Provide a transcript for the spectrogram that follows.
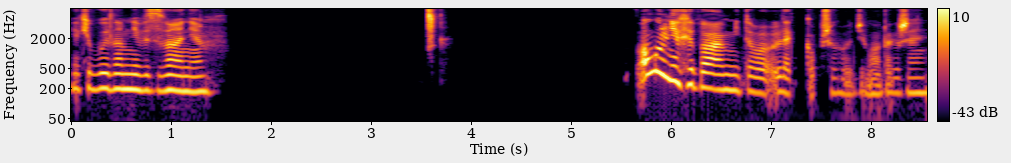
jakie były dla mnie wyzwanie? Ogólnie chyba mi to lekko przychodziło, także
